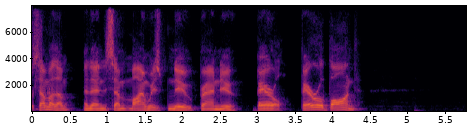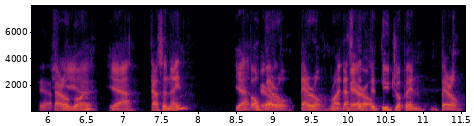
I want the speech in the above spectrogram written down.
some sure. of them, and then some. Mine was new, brand new. Beryl, Beryl Bond. Yeah. Beryl She, uh, bond. yeah, That's her name. yeah. Oh, Beryl, Beryl. Right. That's Beryl. the, the do drop in Beryl.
